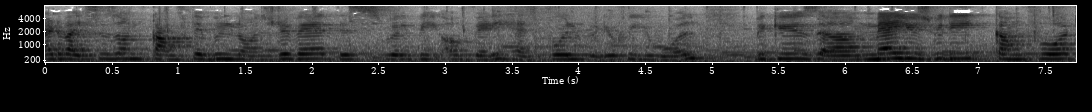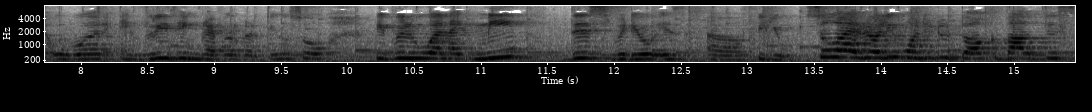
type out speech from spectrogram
advices on comfortable lingerie wear, this will be a very helpful video for you all because uh, मैं usually comfort over everything prefer करती हूँ. So people who are like me this video is uh, for you. So I really wanted to talk about this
